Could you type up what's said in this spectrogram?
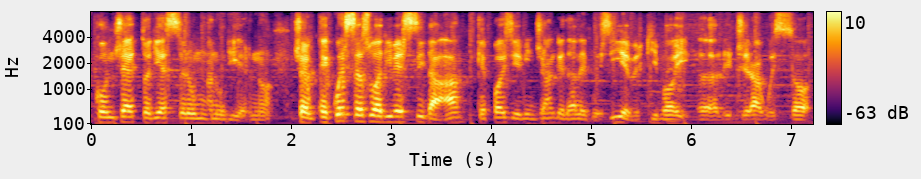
concetto di essere umano odierno. Cioè, è questa sua diversità, che poi si evince anche dalle poesie, per chi poi eh, leggerà questo,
